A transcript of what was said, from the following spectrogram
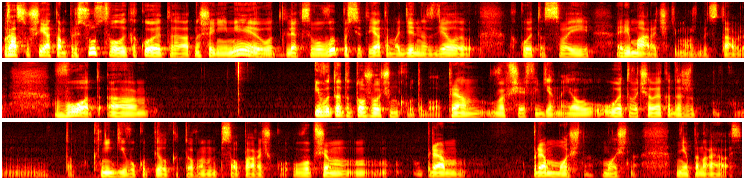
раз уж я там присутствовал и какое-то отношение имею, вот Лекс его выпустит, я там отдельно сделаю какое-то свои ремарочки, может быть, ставлю. Вот. Эм, и вот это тоже очень круто было. Прям вообще офигенно. Я у этого человека даже там, книги его купил, которые он написал парочку. В общем, прям, прям мощно, мощно. Мне понравилось.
